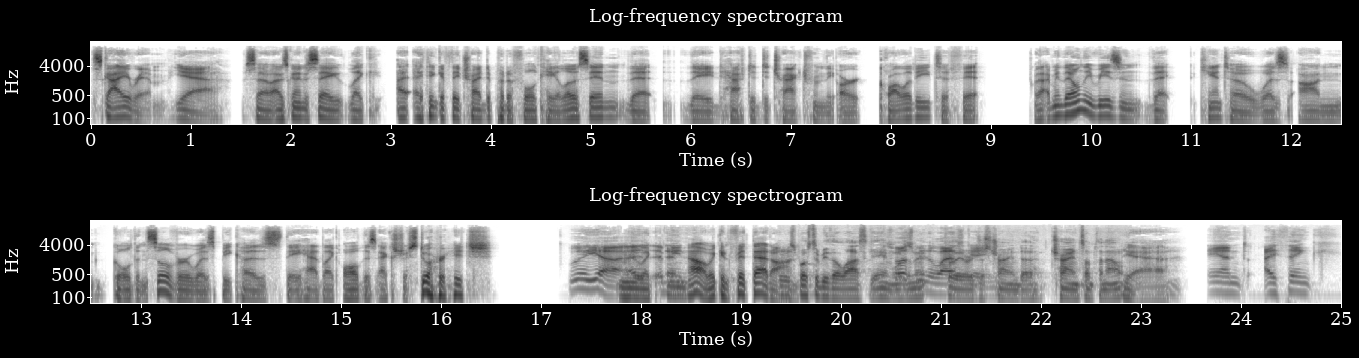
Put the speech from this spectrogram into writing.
Skyrim. Yeah. So I was going to say, like, I, I think if they tried to put a full Kalos in, that they'd have to detract from the art quality to fit. I mean, the only reason that Kanto was on gold and silver was because they had like all this extra storage. Well, yeah. And they're I, like, I mean, oh, we can fit that on. It was supposed to be the last game, supposed to wasn't be it? the so they were just trying to trying something out. yeah. and I think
